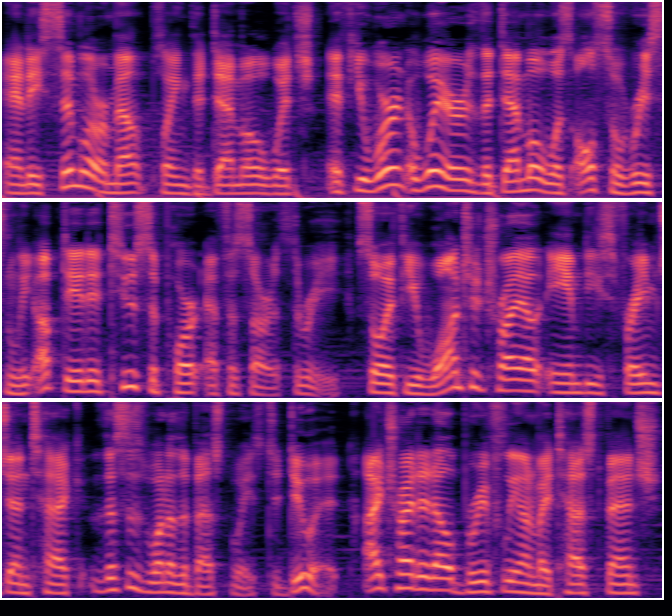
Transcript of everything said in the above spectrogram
and a similar amount playing the demo, which, if you weren't aware, the demo was also recently updated to support FSR 3. So if you want to try out AMD's frame gen tech, this is one of the best ways to do it. I tried it out briefly on my test bench,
